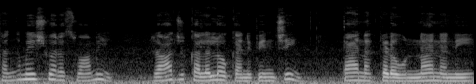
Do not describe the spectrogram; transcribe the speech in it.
సంగమేశ్వర స్వామి రాజు కలలో కనిపించి తానక్కడ ఉన్నానని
